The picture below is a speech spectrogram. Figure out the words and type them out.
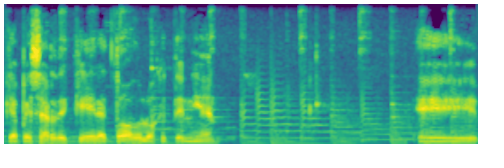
que a pesar de que era todo lo que tenían, eh,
